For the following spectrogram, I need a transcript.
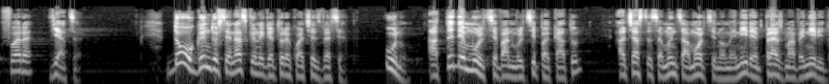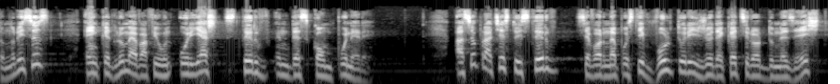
fără viață. Două gânduri se nasc în legătură cu acest verset. 1. Atât de mult se va înmulți păcatul, această sămânță a morții în omenire în preajma venirii Domnului Isus, încât lumea va fi un uriaș stârv în descompunere. Asupra acestui stârv se vor năpusti vulturii judecăților dumnezeiești,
